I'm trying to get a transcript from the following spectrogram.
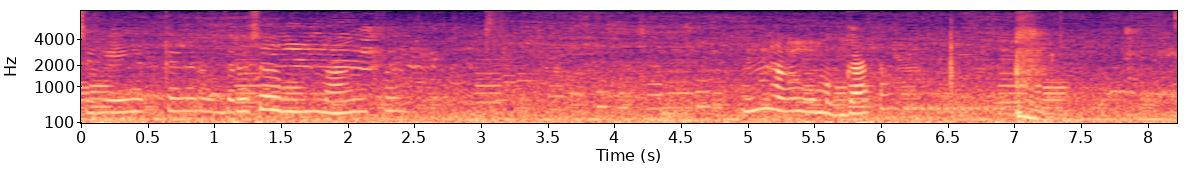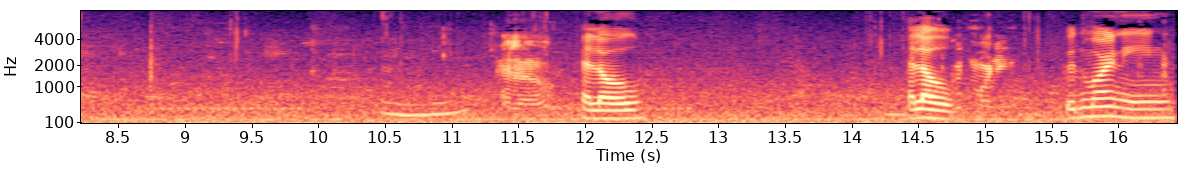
Sige, ingat ka na rin. Dara sa mangit Hmm. Hello. Hello? Hello? Good morning. Good morning.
